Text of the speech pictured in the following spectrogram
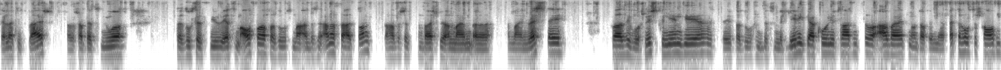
relativ gleich. Also ich habe jetzt nur, versuche jetzt diese jetzt im Aufbau, versuche es mal ein bisschen anders als sonst. Da habe ich jetzt zum Beispiel an meinem, äh, an meinem Rest Day quasi, wo ich nicht trainieren gehe, versuche ein bisschen mit weniger Kohlenhydraten zu arbeiten und auch in mehr Fette hochzuschrauben.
